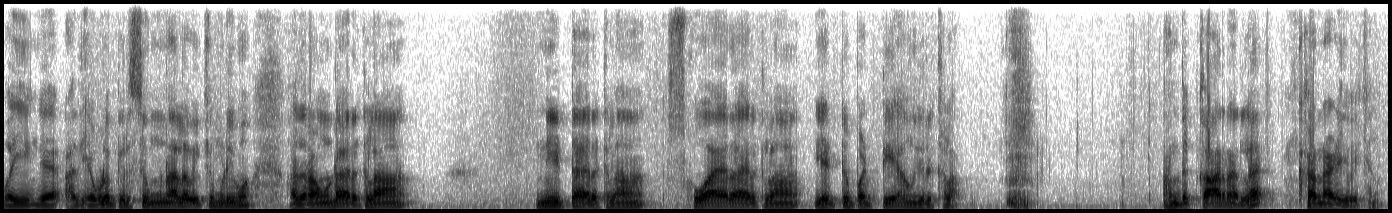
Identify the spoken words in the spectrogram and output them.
வையுங்க. அது எவ்வளோ பெருசு முன்னால் வைக்க முடியுமோ அது ரவுண்டாக இருக்கலாம் நீட்டாக இருக்கலாம் ஸ்கொயராக இருக்கலாம் எட்டு பட்டியாகவும் இருக்கலாம். அந்த கார்னரில் கண்ணாடி வைக்கணும்.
